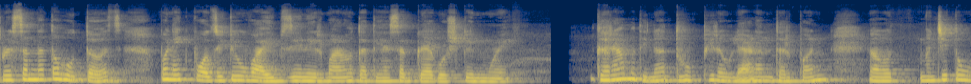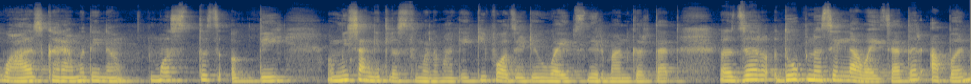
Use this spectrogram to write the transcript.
प्रसन्न तर होतंच पण एक पॉझिटिव्ह वाईब्स निर्माण होतात ह्या सगळ्या गोष्टींमुळे. घरामध्ये ना धूप फिरवल्यानंतर पण म्हणजे तो वास घरामध्ये ना मस्तच अगदी मी सांगितलंच तुम्हाला मागे की पॉझिटिव्ह वाईब्स निर्माण करतात. जर धूप नसेल लावायचा तर आपण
